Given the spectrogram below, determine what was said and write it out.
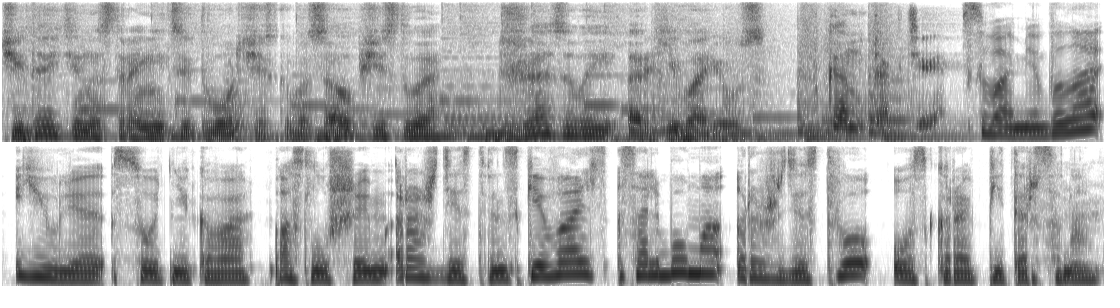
Читайте на странице творческого сообщества «Джазовый архивариус» ВКонтакте. С вами была Юлия Сотникова. Послушаем рождественский вальс с альбома «Рождество» Оскара Питерсона.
